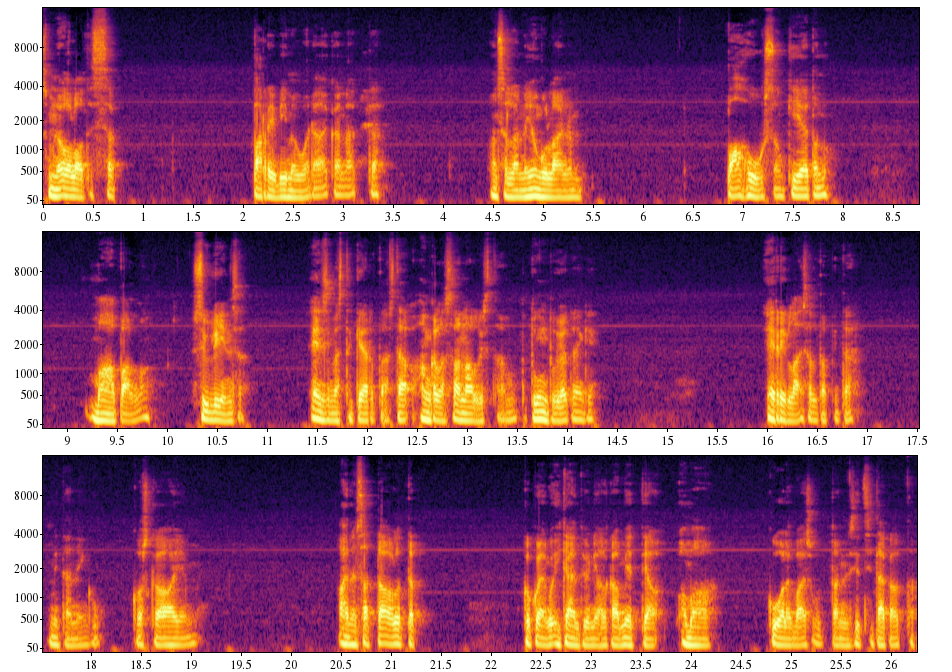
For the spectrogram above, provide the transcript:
semmoinen olo tässä pari viime vuoden aikana, että on sellainen jonkunlainen pahuus on kietonut maapallon sylinsä ensimmäistä kertaa. Sitä hankala sanallistaa, mutta tuntuu jotenkin erilaiselta, mitä, mitä niin kuin koskaan aiemmin. Aina saattaa olla, että koko ajan kun ikääntyy, niin alkaa miettiä omaa kuolevaisuutta, niin sit sitä kautta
